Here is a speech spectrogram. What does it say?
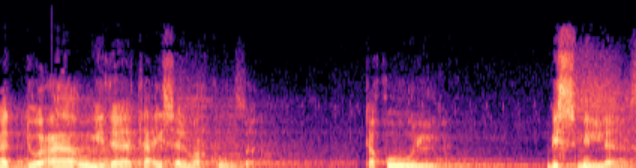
الدعاء إذا تعس المركوب. تقول بسم الله.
